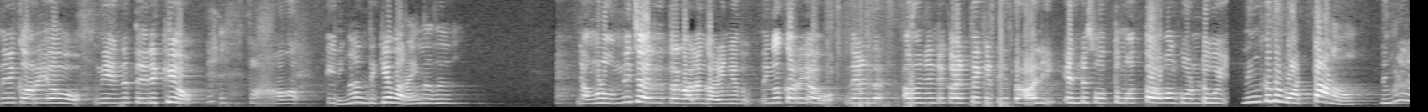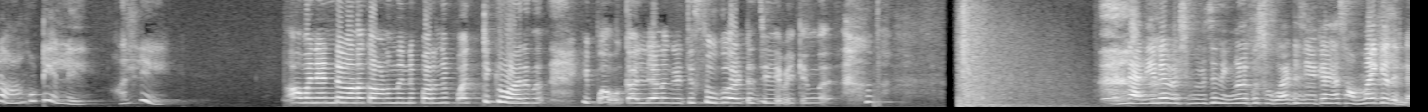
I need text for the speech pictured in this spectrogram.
നിനക്കറിയാവോ? നീ എന്നെ തിരക്കിയോ? പാവം. നിങ്ങൾ എന്തൊക്കെയാ പറയുന്നത്? ഞങ്ങൾ ഒന്നിച്ചായിരുന്നു ഇത്ര കാലം കഴിഞ്ഞത്. നിങ്ങൾക്കറിയാവോ? വേണ്ട. അവൻ എന്റെ കഴുത്തെ കിട്ടിയ താലി എന്റെ സ്വത്ത് മൊത്തം അവൻ കൊണ്ടുപോയി. നിങ്ങൾക്കത് വട്ടാണോ? നിങ്ങളൊരു ആൺകുട്ടിയല്ലേ? അല്ലേ? അവൻ എന്റെ കണക്കാണെന്ന് എന്നെ പറഞ്ഞ് പറ്റിക്കുമായിരുന്നു. ഇപ്പൊ അവൻ കല്യാണം കഴിച്ച് സുഖമായിട്ട് ജീവിക്കുന്നത് എന്റെ അനിയനെ വിഷമിപ്പിച്ച് നിങ്ങളിപ്പോ സുഖമായിട്ട് ജീവിക്കാൻ ഞാൻ സമ്മതിക്കത്തില്ല.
